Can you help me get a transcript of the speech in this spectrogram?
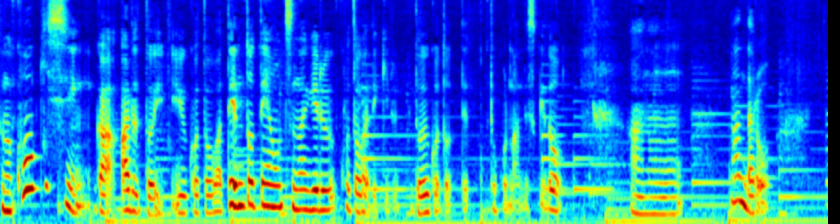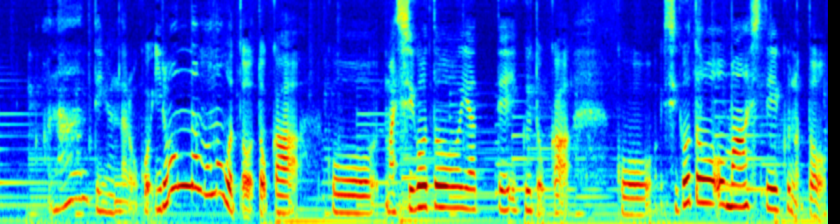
その好奇心があるということは点と点をつなげることができる。どういうことってところなんですけどあのなんだろう。なんて言うんだろう。こういろんな物事とかこう、まあ、仕事をやってていくとかこう仕事を回していくのと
